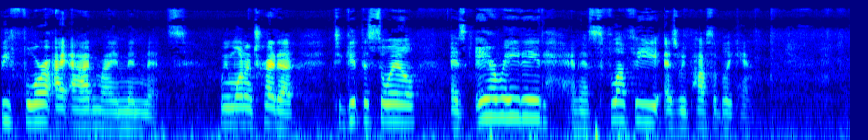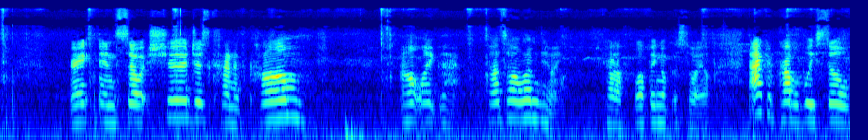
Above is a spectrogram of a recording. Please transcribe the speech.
before I add my amendments. We wanna try to, to get the soil as aerated and as fluffy as we possibly can. Right, and so it should just kind of come out like that. That's all I'm doing, kind of fluffing up the soil. I could probably still,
